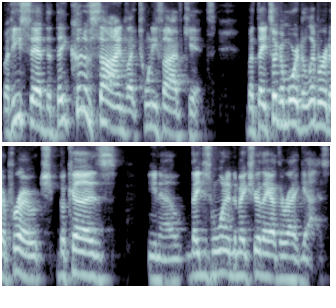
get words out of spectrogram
But he said that they could have signed like 25 kids, but they took a more deliberate approach because you know they just wanted to make sure they have the right guys.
